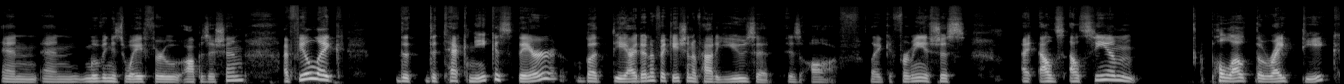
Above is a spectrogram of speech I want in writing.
and and moving his way through opposition i feel like the the technique is there, but the identification of how to use it is off. Like for me, it's just I, will I'll see him pull out the right deke,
